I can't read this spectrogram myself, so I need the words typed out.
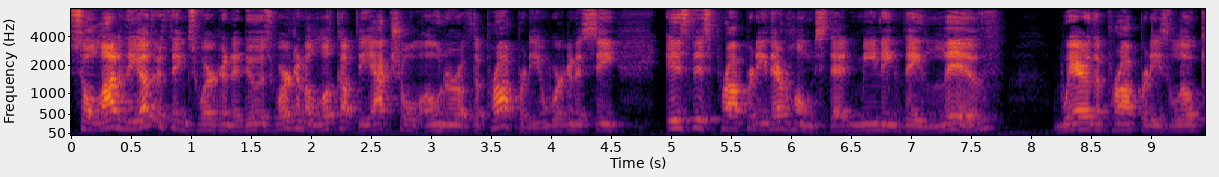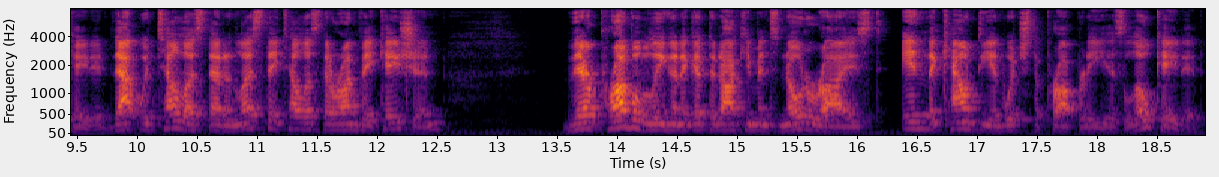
So a lot of the other things we're going to do is we're going to look up the actual owner of the property and we're going to see is this property their homestead, meaning they live where the property is located. That would tell us that unless they tell us they're on vacation, they're probably going to get the documents notarized in the county in which the property is located.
